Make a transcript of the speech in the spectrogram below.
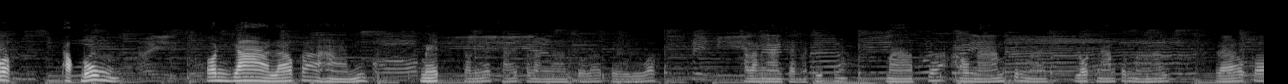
วกผักบุ้งต้นหญ้าแล้วก็อาหารเม็ด ตอนนี้ใช้พลังงานโซลาร์เซลล์หรือว่า พลังงานแสงอาทิตย์เนี่ยมาเพื่อเอาน้ำขึ้นมาลดน้ำต้นไม้ แล้วก็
